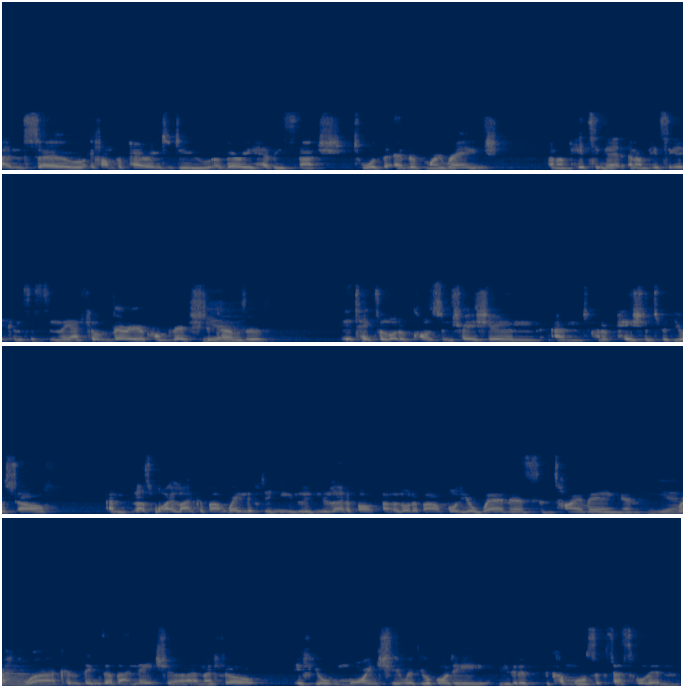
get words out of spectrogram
And so, if I'm preparing to do a very heavy snatch towards the end of my range, and I'm hitting it and I'm hitting it consistently, I feel very accomplished yeah. in terms of it takes a lot of concentration and kind of patience with yourself. And that's what I like about weightlifting. You you learn about a lot about body awareness and timing and yeah. breath work and things of that nature. And I feel if you're more in tune with your body, you're going to become more successful in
